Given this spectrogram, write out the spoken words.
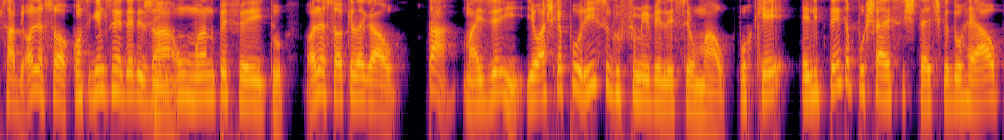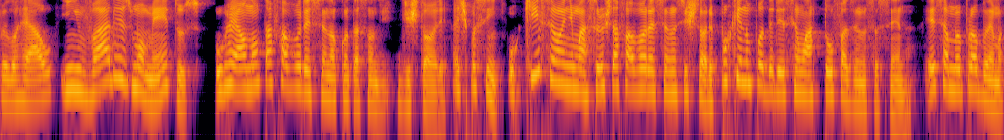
sabe? Olha só, conseguimos renderizar Sim. um humano perfeito. Olha só que legal. Tá, mas e aí? E eu acho que é por isso que o filme envelheceu mal. Porque ele tenta puxar essa estética do real pelo real. E em vários momentos, o real não tá favorecendo a contação de, de história. É tipo assim, o que ser uma animação está favorecendo essa história? Por que não poderia ser um ator fazendo essa cena? Esse é o meu problema.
